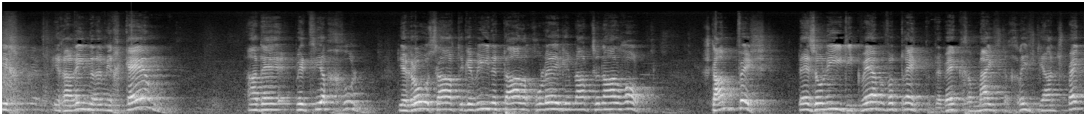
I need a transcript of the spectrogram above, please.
ich, ich erinnere mich gern an den Bezirk Kulm, die großartige Wienentaler Kollegen im Nationalrat. Stammfest, der solide Gewerbevertreter, der Bäckermeister Christian Speck,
